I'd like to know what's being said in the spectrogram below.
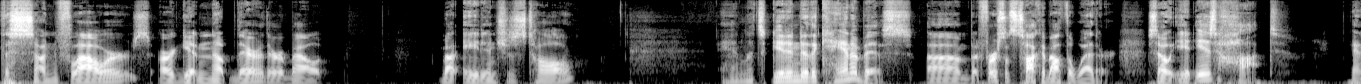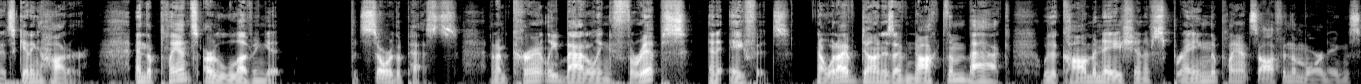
The sunflowers are getting up there; they're about about eight inches tall. And let's get into the cannabis. Um, but first, let's talk about the weather. So it is hot, and it's getting hotter, and the plants are loving it, but so are the pests and I'm currently battling thrips and aphids. Now, what I've done is I've knocked them back with a combination of spraying the plants off in the mornings,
